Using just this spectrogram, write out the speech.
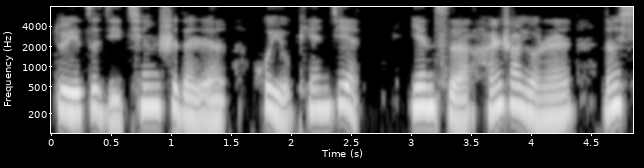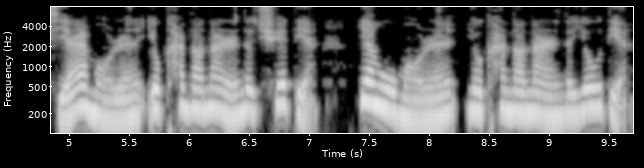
对于自己轻视的人会有偏见。因此，很少有人能喜爱某人又看到那人的缺点，厌恶某人又看到那人的优点。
